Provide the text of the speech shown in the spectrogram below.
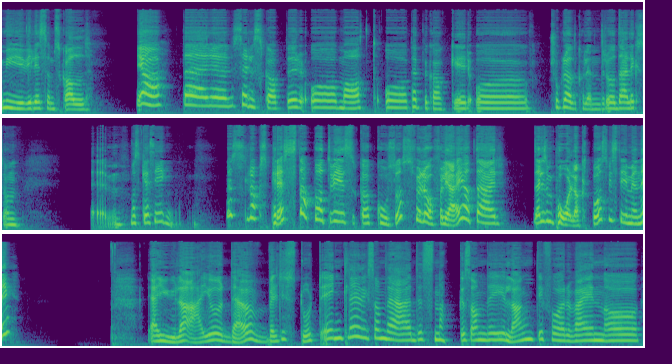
mye vi liksom skal Ja, det er selskaper og mat og pepperkaker og sjokoladekalendere, og det er liksom Hva skal jeg si et slags press da, på at vi skal kose oss, føler i hvert fall jeg. At det er, det er liksom pålagt på oss, hvis det gir mening. Ja, jula er jo, det er jo veldig stort, egentlig. Liksom det, er, det, snakkes om det langt i forveien, og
